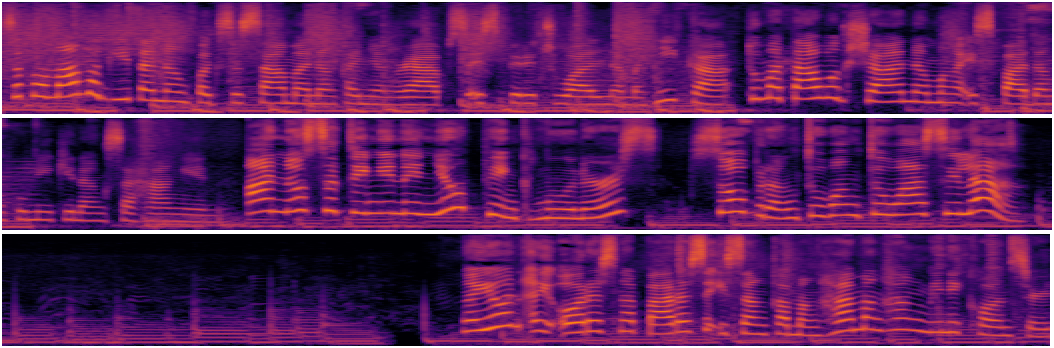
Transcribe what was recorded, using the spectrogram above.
Sa pamamagitan ng pagsasama ng kanyang rap sa espiritual na mahika, tumatawag siya ng mga espadang kumikinang sa hangin. Ano sa tingin ninyo, Pink Mooners? Sobrang tuwang-tuwa sila! Ngayon ay oras na para sa isang kamanghamanghang mini-concert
